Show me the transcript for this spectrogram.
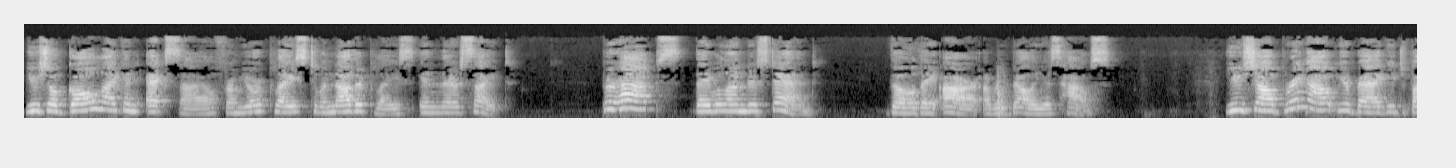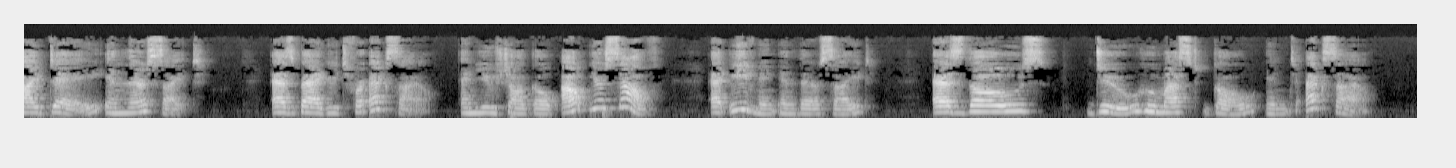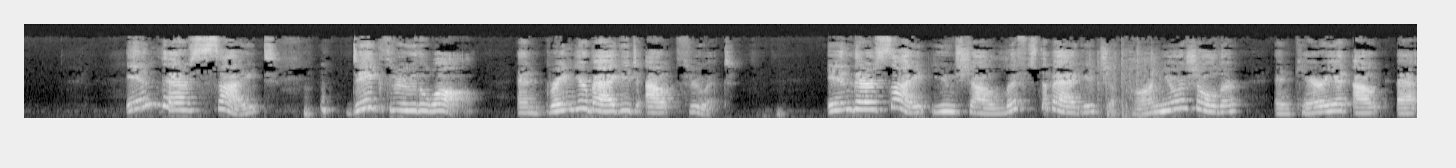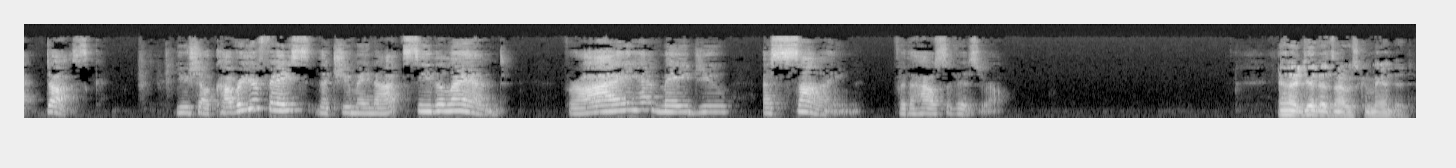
You shall go like an exile from your place to another place in their sight. Perhaps they will understand, though they are a rebellious house. You shall bring out your baggage by day in their sight, as baggage for exile, and you shall go out yourself at evening in their sight, as those do who must go into exile in their sight, dig through the wall and bring your baggage out through it. In their sight, you shall lift the baggage upon your shoulder and carry it out at dusk. You shall cover your face that you may not see the land, for I have made you a sign for the house of Israel. And I did as I was commanded.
